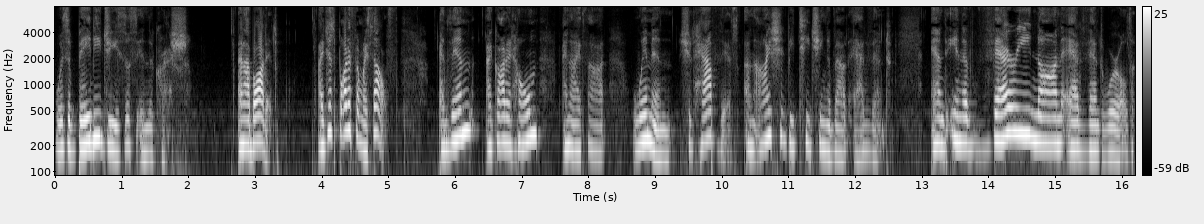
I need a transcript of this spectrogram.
was a baby Jesus in the creche. And I bought it. I just bought it for myself. And then I got it home and I thought, women should have this, and I should be teaching about Advent. And in a very non Advent world,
